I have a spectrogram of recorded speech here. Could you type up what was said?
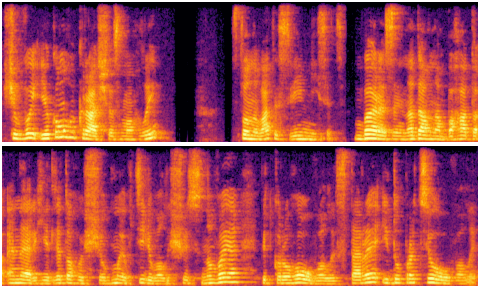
щоб ви якомога краще змогли спланувати свій місяць. Березень надав нам багато енергії для того, щоб ми втілювали щось нове, підкориговували старе і допрацьовували.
